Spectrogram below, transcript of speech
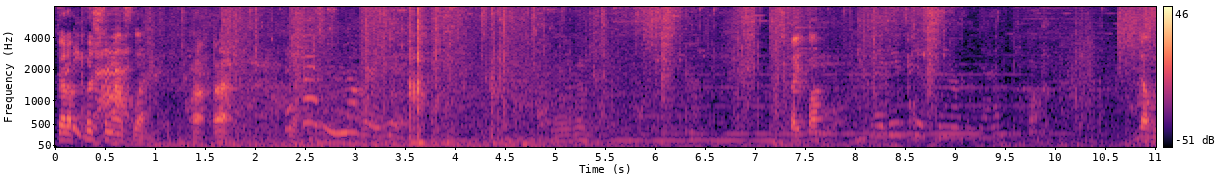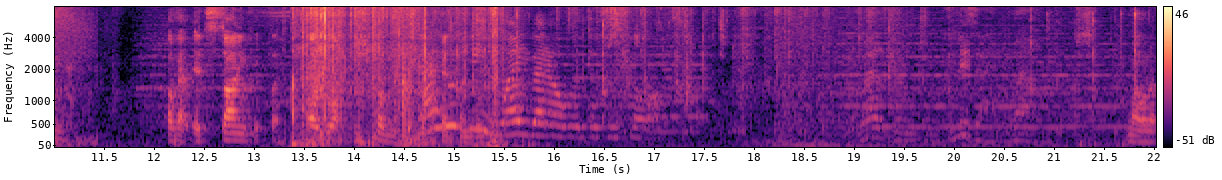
Gotta pretty push the mouse left. Uh, uh. That person's not very good. Spacebar. Maybe it's just another dad. W. Okay, it's starting quick play. Oh, you want? You should probably put the Dad's headphones looking in. way better with the controller. Welcome to Blizzard World. You might wanna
